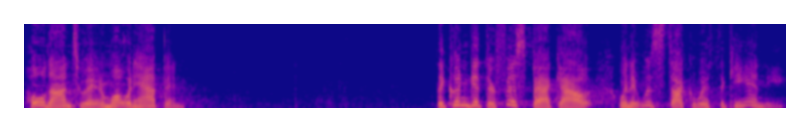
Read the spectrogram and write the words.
hold on to it, and what would happen? They couldn't get their fist back out when it was stuck with the candy.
